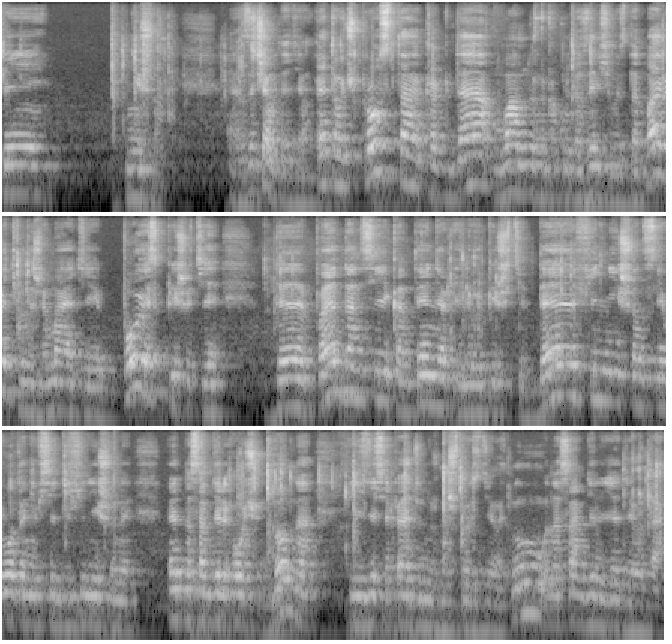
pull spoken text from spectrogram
definition. Э, зачем это делать? Это очень просто, когда вам нужно какую-то зависимость добавить, вы нажимаете поиск, пишете dependency, контейнер, или вы пишете definitions, и вот они все definition. Это на самом деле очень удобно, и здесь опять же нужно что сделать? Ну, на самом деле я делаю так,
